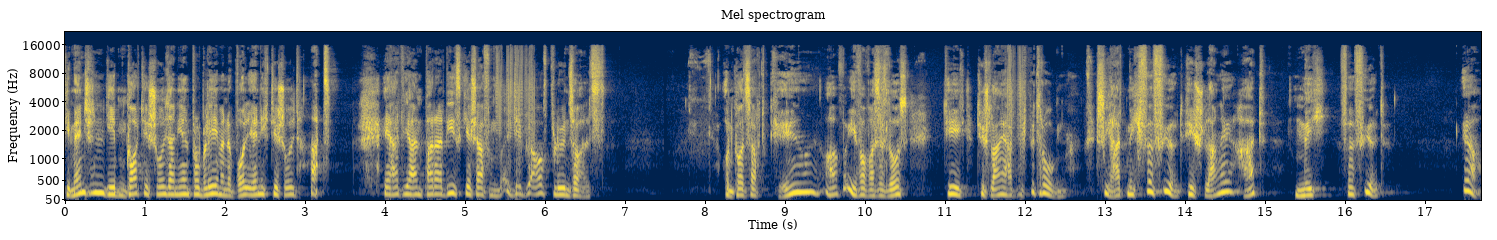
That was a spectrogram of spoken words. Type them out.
Die Menschen geben Gott die Schuld an ihren Problemen, obwohl er nicht die Schuld hat. Er hat dir ein Paradies geschaffen, in dem du aufblühen sollst. Und Gott sagt, okay, Eva, was ist los? Die, die Schlange hat mich betrogen. Sie hat mich verführt. Die Schlange hat mich verführt. Ja.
